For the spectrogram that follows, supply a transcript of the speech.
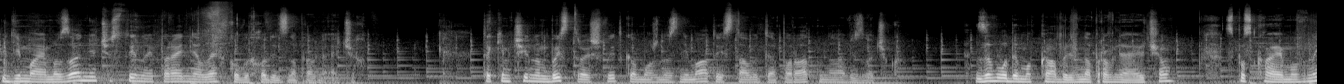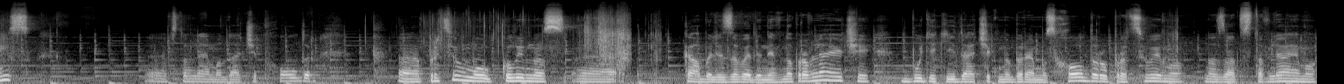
підіймаємо задню частину і передня легко виходить з направляючих. Таким чином, швидко і швидко можна знімати і ставити апарат на візочок. Заводимо кабель в направляючу, спускаємо вниз, е, вставляємо датчик в холдер. Е, При цьому, коли в нас е, Кабелі заведені в направляючий. Будь-який датчик ми беремо з холдеру, працюємо, назад вставляємо.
